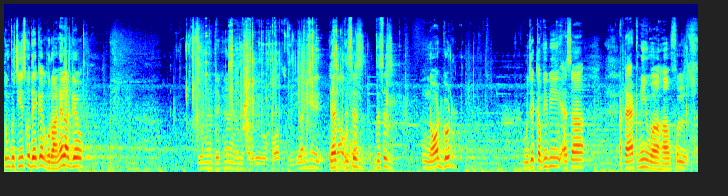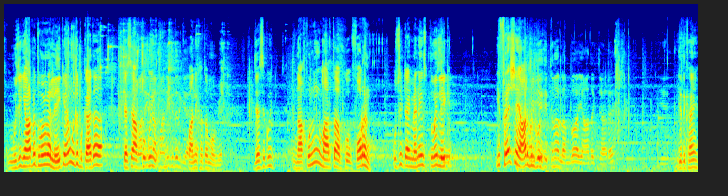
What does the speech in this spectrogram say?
तुम कुछ चीज़ को देख के घुराने लग गए हो। जो मैंने देखा ना यार वो बहुत यार ये यार this is this is not good मुझे कभी भी ऐसा अटैक नहीं हुआ हार्मफुल मुझे यहाँ पे तुम्हें मैं लेके आया हूँ मुझे बकायदा जैसे आपको पानी कोई पानी किधर गया? पानी खत्म हो गया। जैसे कोई नाखून नहीं मारता आपको फ़ौरन। उसी टाइम मैंने तुम्हें लेके ये फ्रेश है यार बिल्कुल। इतना लंबा यहाँ तक जा रहा है। ये ये दिखाएँ।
